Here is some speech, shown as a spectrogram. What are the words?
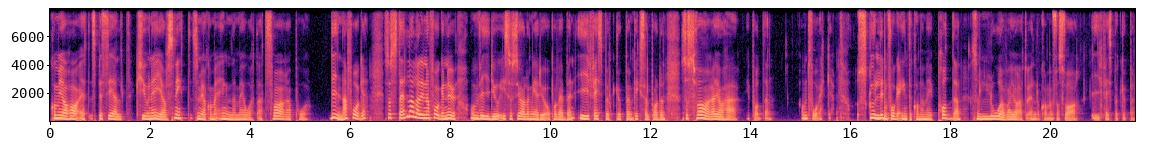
kommer jag ha ett speciellt qa avsnitt som jag kommer ägna mig åt att svara på dina frågor. Så ställ alla dina frågor nu om video i sociala medier och på webben i Facebookgruppen Pixelpodden så svarar jag här i podden om två veckor. Skulle din fråga inte komma med i podden så lovar jag att du ändå kommer få svar i Facebookgruppen.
